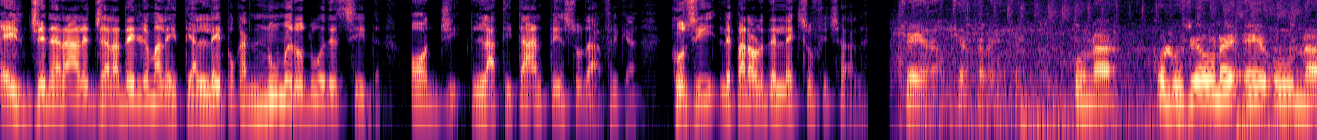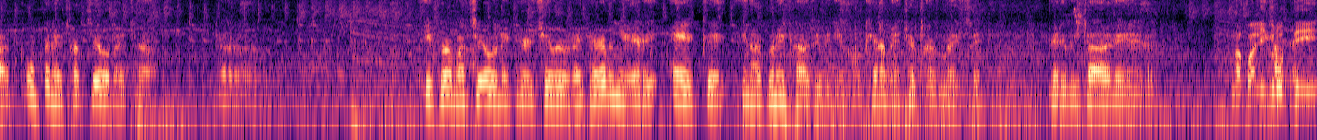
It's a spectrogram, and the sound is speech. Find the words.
è il generale Gianadeglio Maletti, all'epoca numero due del SID, oggi latitante in Sudafrica. Così le parole dell'ex ufficiale. c'era certamente una collusione e una compenetrazione tra eh, informazioni che ricevevano i carabinieri e che in alcuni casi venivano chiaramente trasmesse per evitare... Ma quali gruppi,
